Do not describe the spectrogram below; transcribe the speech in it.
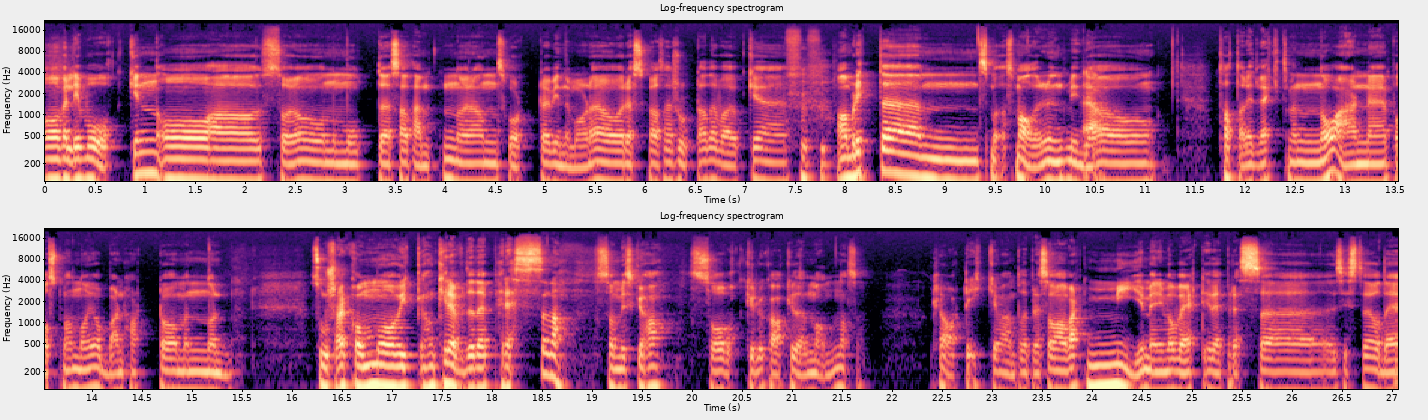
og veldig våken. Og så jo mot Southampton når han skårte vinnermålet og røska av seg skjorta. Det var jo ikke Han har blitt eh, smalere rundt midja Ja. og tatt av litt vekt. Men nå er han postmann, nå jobber han hardt. Og, men når Solskjær kom og vi, han krevde det presset da som vi skulle ha, så var ikke Lukaku den mannen, altså klarte ikke å være med på det presset. Og har vært mye mer involvert i det presset det siste. Og det,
